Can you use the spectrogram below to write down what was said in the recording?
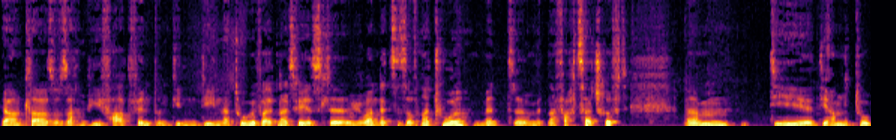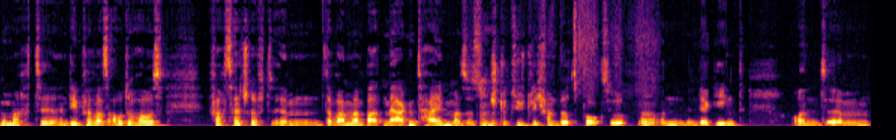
Ja, und klar, so Sachen wie Fahrtwind und die, die Naturgewalten, als wir jetzt, äh, wir waren letztens auf Natur mit, mit einer Fachzeitschrift, ähm, die, die haben eine Tour gemacht, äh, in dem Fall war es Autohaus, Fachzeitschrift, ähm, da waren wir in Bad Mergentheim, also so ein mhm. Stück südlich von Würzburg, so, ne, in, in der Gegend. Und ähm,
